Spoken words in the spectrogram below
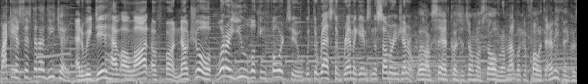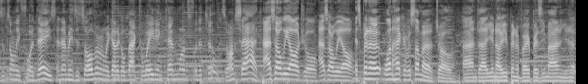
wacky assistant and DJ. And we did have a lot of fun. Now, Joel, what are you looking forward to with the rest of Rama Games in the summer in general? Well, I'm sad because it's almost over. I'm not looking forward to anything because it's only four days, and that means it's over, and we got to go back to waiting 10 months for the two. So I'm sad. As are we all, Joel. As are we all. It's been a one heck of a summer, Joel. And uh, you know, you've been a very busy man, you know,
